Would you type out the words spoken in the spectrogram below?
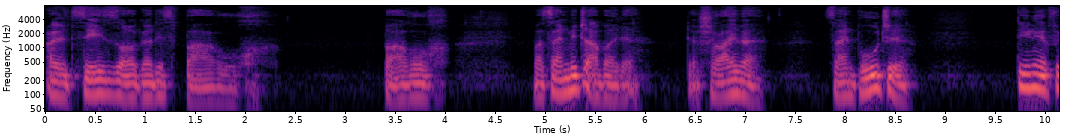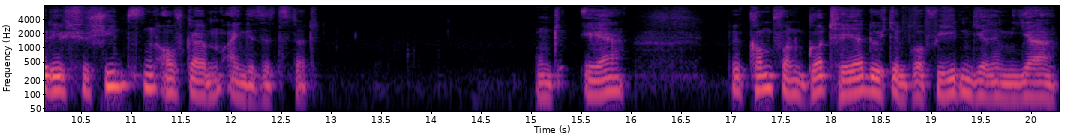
als Seelsorger des Baruch. Baruch war sein Mitarbeiter, der Schreiber, sein Bote, den er für die verschiedensten Aufgaben eingesetzt hat. Und er bekommt von Gott her durch den Propheten Jeremia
